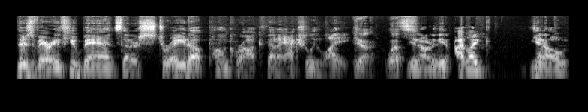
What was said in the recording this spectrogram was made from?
there's very few bands that are straight up punk rock that I actually like. Yeah. Well, that's You know what I mean? I like, you know,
